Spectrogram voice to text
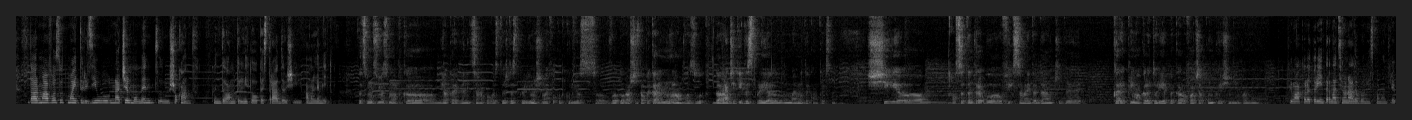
dar m-a văzut mai târziu în acel moment șocant, când am întâlnit-o pe stradă și am înlemnit. Îți mulțumesc mult că, iată, ai venit să ne povestești despre Lyon și m-ai făcut curios să văd orașul ăsta pe care nu l-am văzut, dar Drag. am citit despre el în mai multe contexte. Și uh, o să te întreb uh, fix înainte de a închide, care e prima călătorie pe care o faci acum că ieșim din familie? Prima călătorie internațională, bănuiesc că mă întreb.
